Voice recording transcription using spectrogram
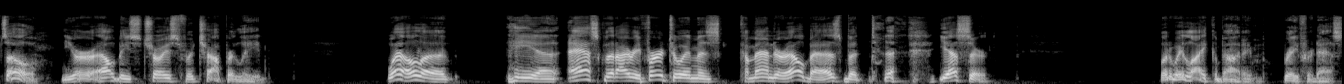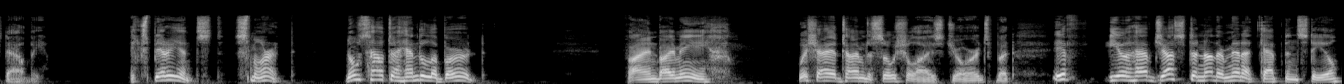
So, you're Albie's choice for chopper lead. Well, uh, he uh, asked that I refer to him as Commander Elbaz, but yes, sir. What do we like about him? Rayford asked Albie. Experienced, smart, knows how to handle a bird. Fine by me. Wish I had time to socialize, George, but if you have just another minute, Captain Steele.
